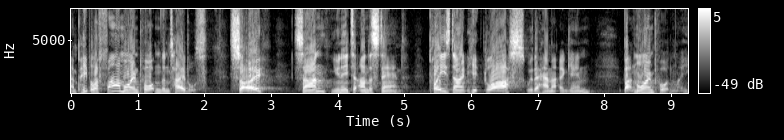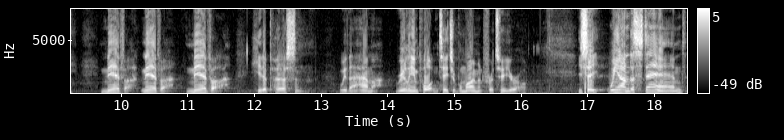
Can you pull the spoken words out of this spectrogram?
and people are far more important than tables. So Son, you need to understand. Please don't hit glass with a hammer again. But more importantly, never, never, never hit a person with a hammer. Really important teachable moment for a two year old. You see, we understand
